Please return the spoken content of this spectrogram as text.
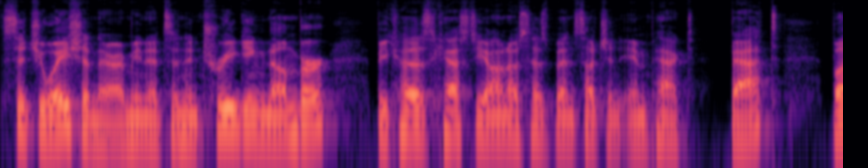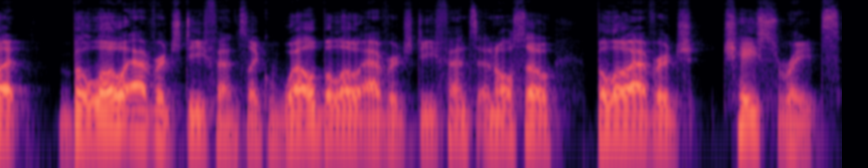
situation there. I mean, it's an intriguing number because Castellanos has been such an impact bat, but below average defense, like well below average defense, and also below average chase rates.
